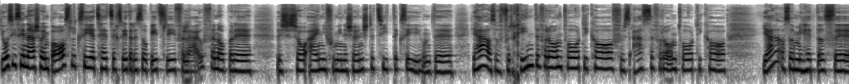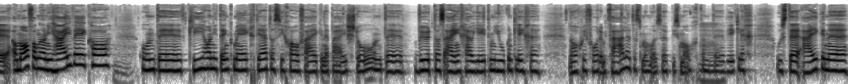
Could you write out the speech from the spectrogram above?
Ja, sie sind auch schon in Basel gewesen. Jetzt hat es sich wieder so ein bisschen verlaufen, ja. aber äh, das war schon eine von meiner schönsten Zeiten gewesen. Und äh, ja, also für Kinder Verantwortung haben, fürs Essen Verantwortung haben. Ja, also mir hat das, äh, am Anfang hatte ich Heimweh gehabt. Mhm. Und äh, gleich habe ich dann gemerkt, ja, dass ich auf eigenen Beinen stehe und äh, würde das eigentlich auch jedem Jugendlichen nach wie vor empfehlen, dass man mal so etwas macht mhm. und äh, wirklich aus der eigenen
